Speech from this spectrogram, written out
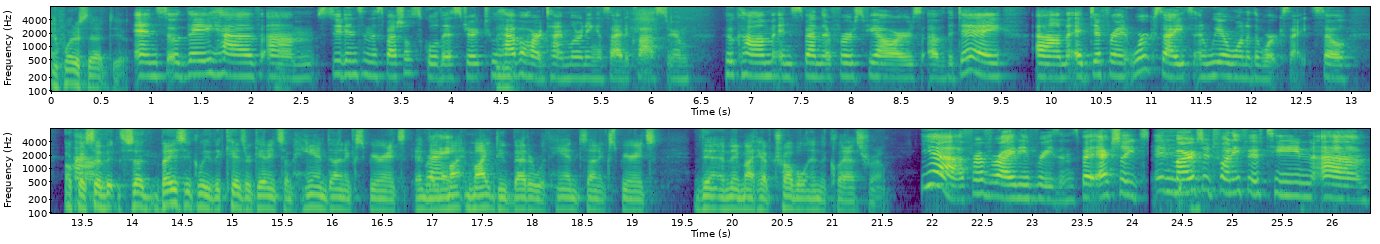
And what does that do? And so they have um, students in the special school district who have a hard time learning inside a classroom who come and spend their first few hours of the day um, at different work sites, and we are one of the work sites. So Okay, so the, so basically the kids are getting some hand-done experience, and they Right. might might do better with hands-on experience than, and they might have trouble in the classroom. Yeah, for a variety of reasons. But actually, in March of 2015, um,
